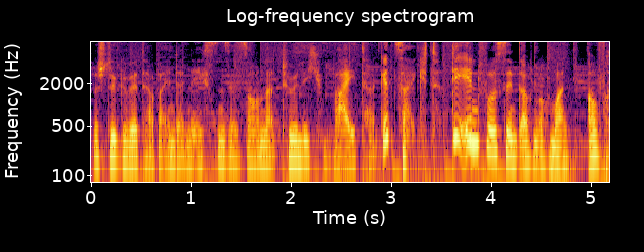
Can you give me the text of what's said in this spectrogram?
Das Stück wird aber in der nächsten Saison natürlich weiter gezeigt. Die Infos sind auch nochmal auf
